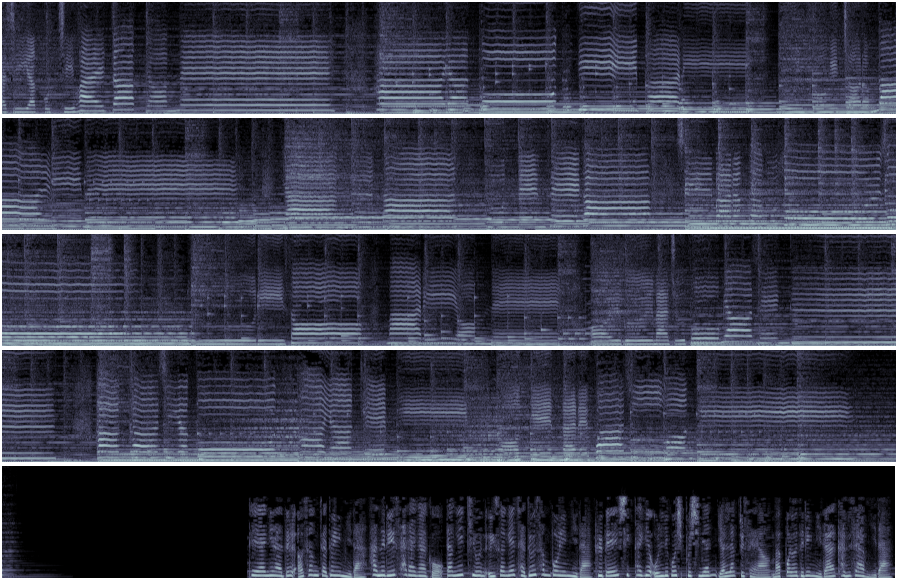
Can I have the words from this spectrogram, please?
아카시아 꽃이 활짝 주 보며 태양의 아들 어성자두입니다. 하늘이 사랑하고 땅이 키운 의성의 자두 선보입니다. 그대의 식탁에 올리고 싶으시면 연락주세요. 맛보여드립니다. 감사합니다.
